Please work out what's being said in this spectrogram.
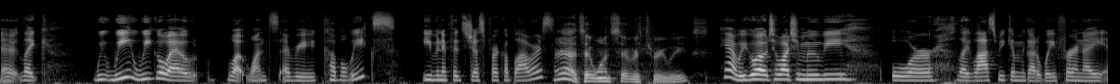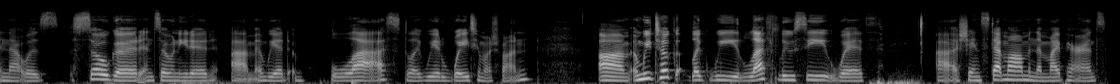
uh, like we we we go out what once every couple weeks, even if it's just for a couple hours. Yeah, I'd say once every three weeks. Yeah, we go out to watch a movie, or like last weekend we got away for a night, and that was so good and so needed. Um, and we had a blast. Like we had way too much fun. Um, and we took like we left Lucy with uh, Shane's stepmom and then my parents,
